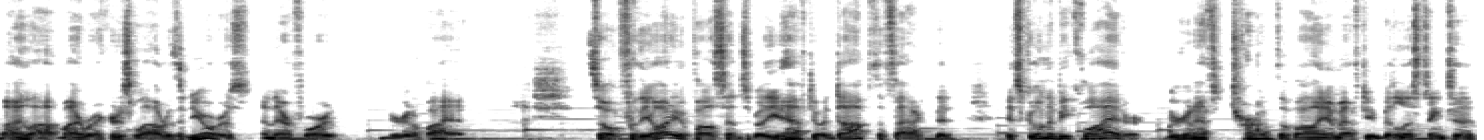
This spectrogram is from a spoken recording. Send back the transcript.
my my record is louder than yours, and therefore you're going to buy it. So for the audiophile sensibility, you have to adopt the fact that it's going to be quieter. You're going to have to turn up the volume after you've been listening to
